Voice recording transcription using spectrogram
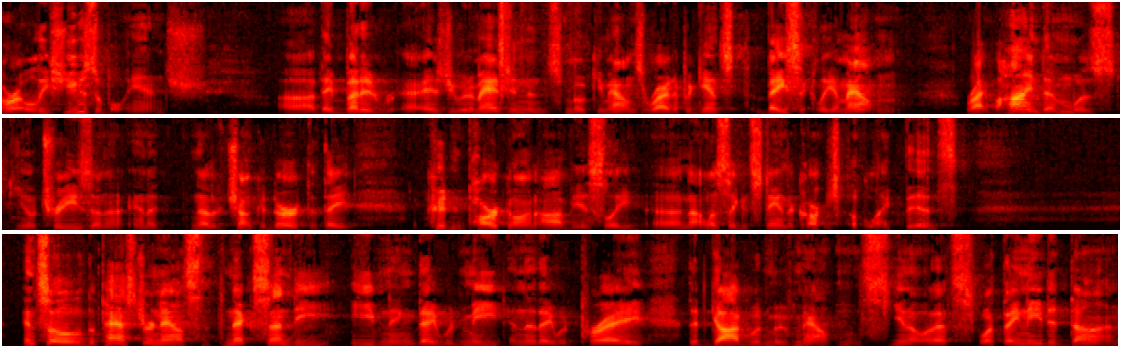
or at least usable inch. Uh, they butted, as you would imagine, in the Smoky Mountains, right up against basically a mountain. Right behind them was, you know, trees and, a, and a, another chunk of dirt that they couldn't park on, obviously, uh, not unless they could stand their cars up like this. And so the pastor announced that the next Sunday evening they would meet and that they would pray that God would move mountains. You know, that's what they needed done.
